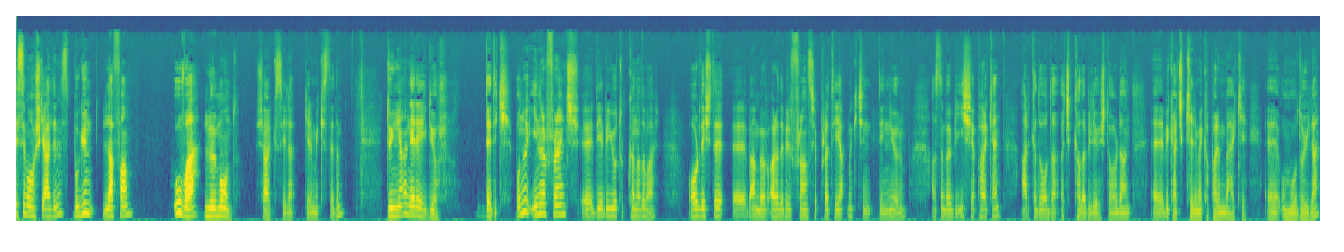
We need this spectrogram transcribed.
Sesime hoş geldiniz. Bugün La Femme Uva Le Monde şarkısıyla girmek istedim. Dünya nereye gidiyor dedik. Bunu Inner French e, diye bir YouTube kanalı var. Orada işte e, ben böyle arada bir Fransızca pratiği yapmak için dinliyorum aslında böyle bir iş yaparken arkada o da açık kalabiliyor işte oradan e, birkaç kelime kaparım belki umuduyla.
